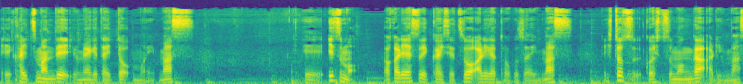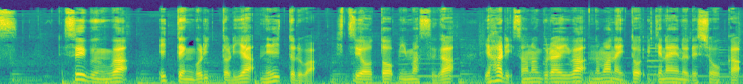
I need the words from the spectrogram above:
えー、かいつまんで読み上げたいと思います、えー、いつも分かりやすい解説をありがとうございます。一つご質問があります。水分は1.5リットルや2リットルは必要と見ますがやはりそのぐらいは飲まないといけないのでしょうか？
